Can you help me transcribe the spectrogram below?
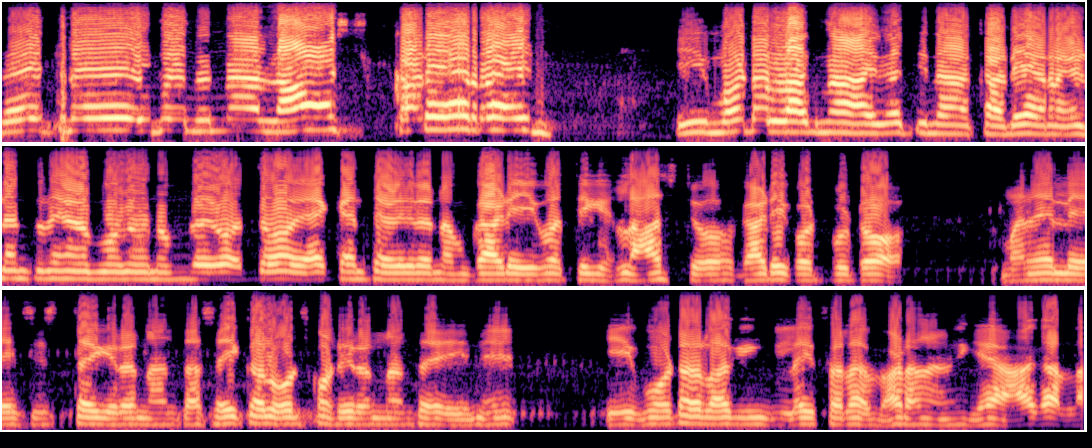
ಸ್ನೇಹಿತರೆ, ಇದು ನನ್ನ ಲಾಸ್ಟ್ ಕಡೆಯ ರೈಡ್ ಈ ಮೋಟರ್ ಲಾಗ್ನ ಇವತ್ತಿನ ಕಡೆಯ ರೈಡ್ ಅಂತ ಹೇಳ್ಬೋದು ನಮ್ದು ಇವತ್ತು. ಯಾಕಂತ ಹೇಳಿದ್ರೆ ನಮ್ ಗಾಡಿ ಇವತ್ತಿಗೆ ಲಾಸ್ಟ್ ಗಾಡಿ ಕೊಟ್ಬಿಟ್ಟು ಮನೇಲಿ ಶಿಸ್ತಾಗಿರೋಣ ಅಂತ ಸೈಕಲ್ ಓಡಿಸ್ಕೊಂಡಿರೋಣ ಅಂತ ಇದೀನಿ ಈ ಮೋಟರ್ ಲಾಗಿಂಗ್ ಲೈಫ್ ಎಲ್ಲ ಬೇಡ ನನಗೆ ಆಗಲ್ಲ.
